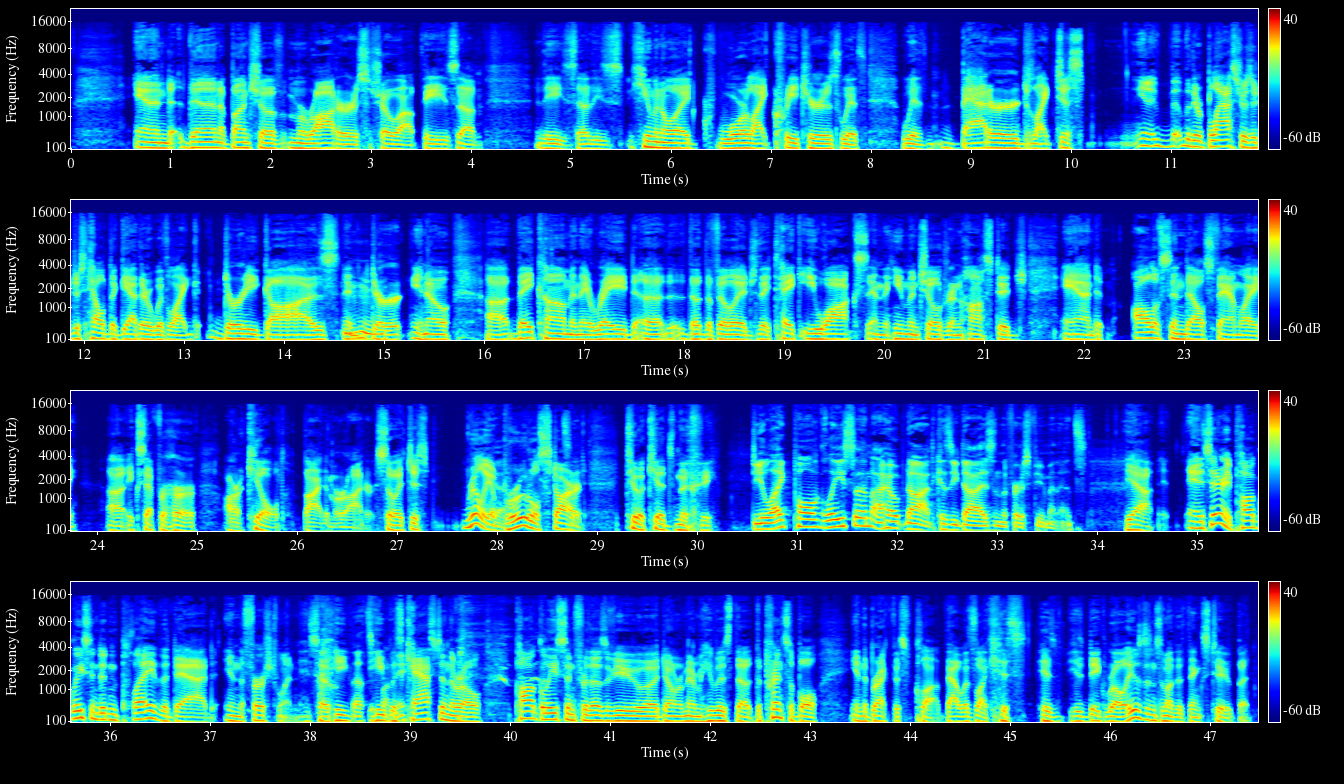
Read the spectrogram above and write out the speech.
and then a bunch of marauders show up. These. Uh, these uh, these humanoid warlike creatures with with battered like just you know their blasters are just held together with like dirty gauze and mm-hmm. dirt you know. Uh, they come and they raid uh, the, the village. They take ewoks and the human children hostage and all of Cindel's family uh, except for her are killed by the marauders. So it's just really yeah. a brutal start to a kids movie. Do you like paul gleason? I hope not because he dies in the first few minutes yeah, and it's interesting. Paul Gleason didn't play the dad in the first one, so he he was cast in the role. Paul Gleason, for those of you who don't remember, he was the the principal in the Breakfast Club. That was like his his his big role. He was in some other things too, but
